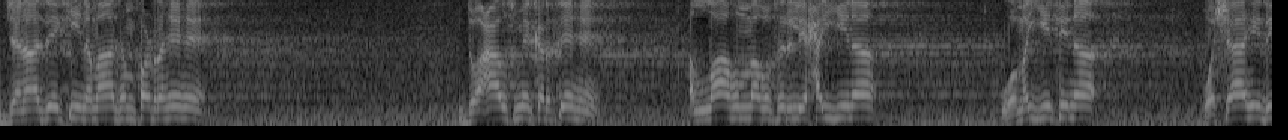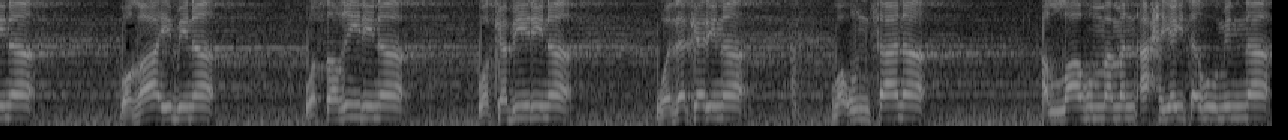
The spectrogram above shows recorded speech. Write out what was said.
جنازے کی نماز ہم پڑھ رہے ہیں۔ دعا اس میں کرتے ہیں۔ اللہ غفر لحینا ومیتنا وشاہدنا وغائبنا وصغیرنا وكبيرنا وذكرنا وأنثانا اللهم من أحييته منا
